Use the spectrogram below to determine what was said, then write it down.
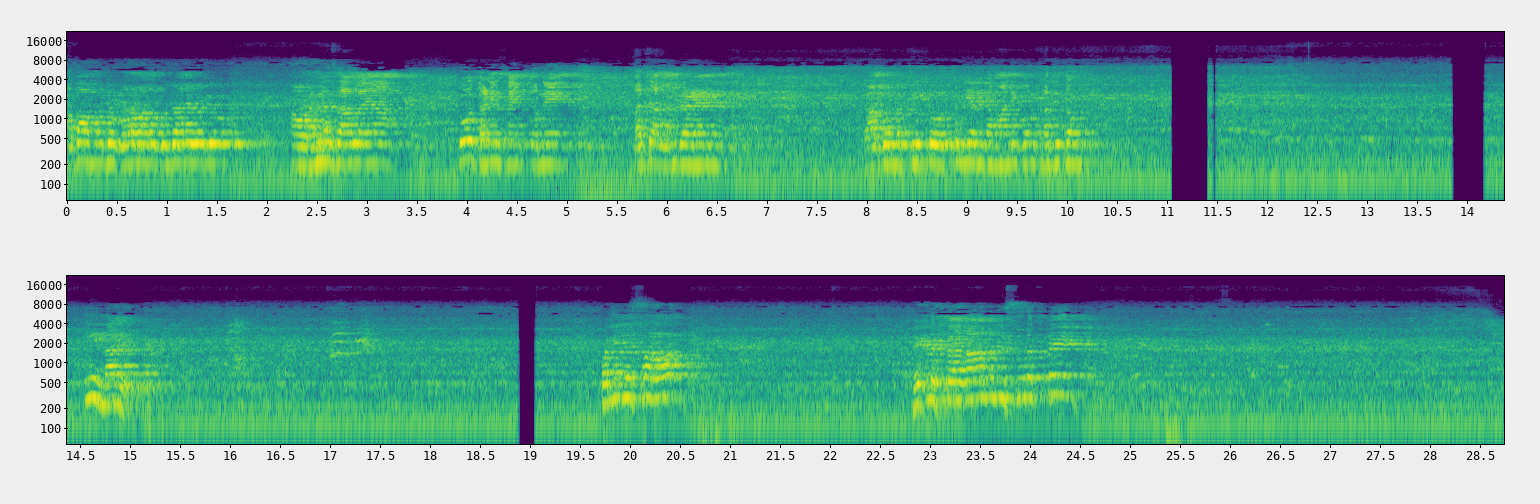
ابا مجھے گھر والوں گزارے ہو سال ہیں کو دھڑی سائن کو بچہ لگ رہا ہے کھاد نہ پیتھینگ مانی کو سہرام کی سورت میں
